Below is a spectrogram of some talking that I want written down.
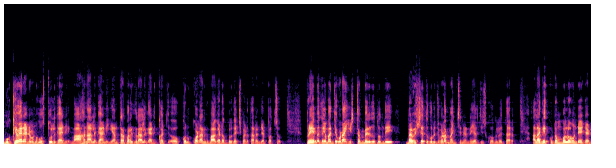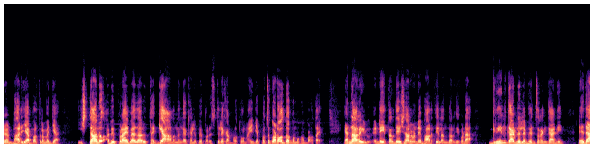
ముఖ్యమైనటువంటి వస్తువులు కానీ వాహనాలు కానీ యంత్ర పరికరాలు కానీ ఖర్చు కొనుక్కోవడానికి బాగా డబ్బులు ఖర్చు పెడతారని చెప్పొచ్చు. ప్రేమికుల మధ్య కూడా ఇష్టం పెరుగుతుంది. భవిష్యత్తు గురించి కూడా మంచి నిర్ణయాలు తీసుకోగలుగుతారు. అలాగే కుటుంబంలో ఉండేటటువంటి భార్యాభర్తల మధ్య ఇష్టాలు అభిప్రాయ భేదాలు తగ్గి ఆనందంగా కలిపే పరిస్థితులే కనపడుతున్నాయి చెప్పొచ్చు. గొడవలు దొంగముఖం పడతాయి. ఎన్ఆర్ఐలు అంటే ఇతర దేశాలు ఉండే భారతీయులందరికీ కూడా గ్రీన్ కార్డులు లభించడం కానీ లేదా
